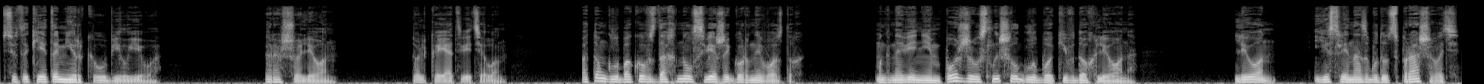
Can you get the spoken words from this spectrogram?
все таки это Мирка убил его. «Хорошо, Леон», — только и ответил он. Потом глубоко вздохнул свежий горный воздух. Мгновением позже услышал глубокий вдох Леона. «Леон, Если нас будут спрашивать,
